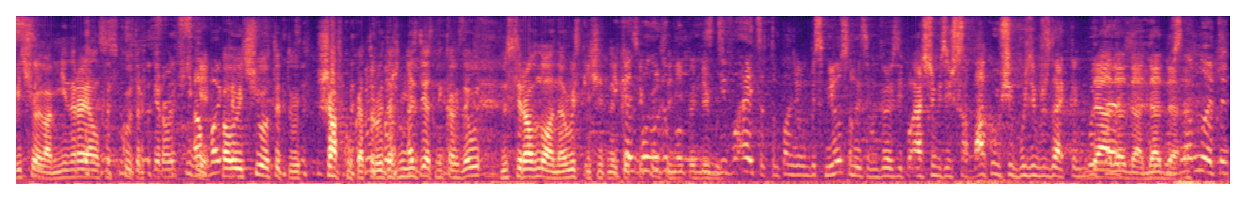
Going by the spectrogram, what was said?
вы что, вам не нравился скутер в первом фильме? Получил вот эту шапку, которую даже неизвестно как зовут, но все равно она выскочит на И 5 как бы он секунд и не бы побегут. издевается, в том плане он бы смеется над этим, говорит, типа, а что мы здесь собаку еще будем ждать? Как бы Да, да, да, да, да. все равно это,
